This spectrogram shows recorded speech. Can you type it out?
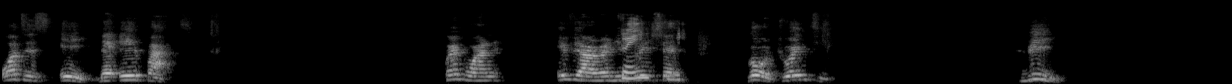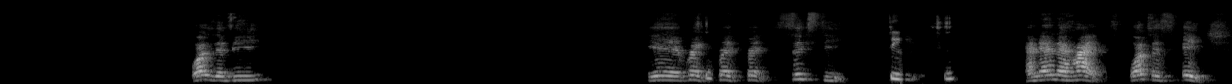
What is A? The A part. Quick one. If you are ready, please share. 20. Go 20. B. What's the B? Yeah, quick, quick, quick. 60. Six. And then the height. What is H?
